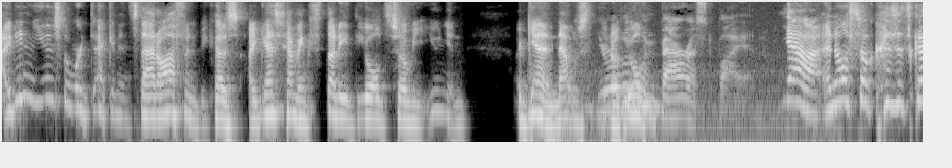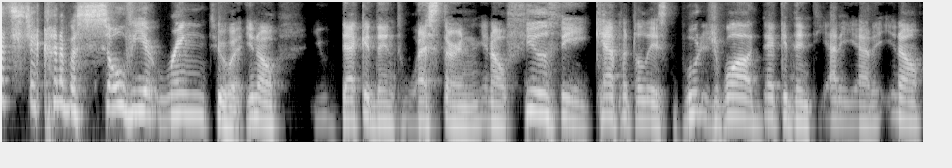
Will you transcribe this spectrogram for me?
I didn't use the word decadence that often because I guess having studied the old Soviet Union, again, that was you You're know a little old embarrassed by it. yeah, and also because it's got such a kind of a Soviet ring to it, you know. You decadent Western, you know, filthy capitalist, bourgeois, decadent, yada yada, you know.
